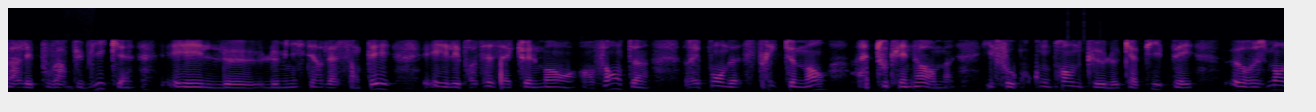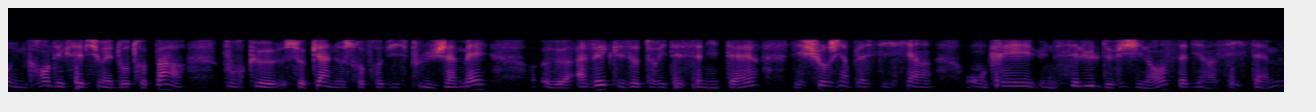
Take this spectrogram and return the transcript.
par les pouvoirs publics et le, le, ministère de la Santé et les prothèses actuellement en vente répondent strictement à toutes les normes. Il faut comprendre que le CAPIP est heureusement une grande exception et d'autre part, pour que ce cas ne se reproduise plus jamais, euh, avec les autorités sanitaires, les chirurgiens plasticiens ont créé une cellule de vigilance, c'est-à-dire un système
